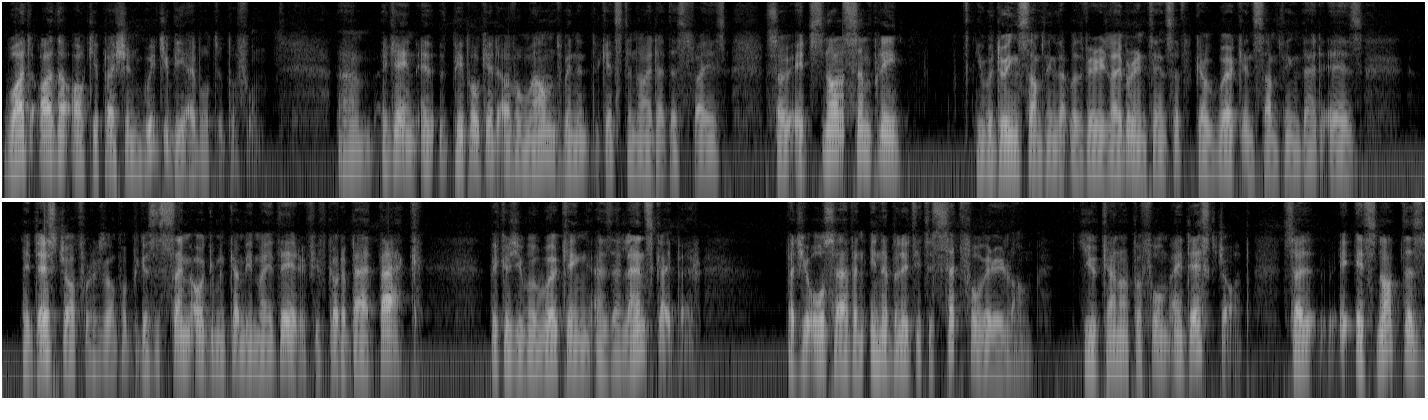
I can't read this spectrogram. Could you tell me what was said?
what other occupation would you be able to perform? Um, again, it, people get overwhelmed when it gets denied at this phase. So it's not simply you were doing something that was very labor intensive, go work in something that is a desk job, for example, because the same argument can be made there. If you've got a bad back because you were working as a landscaper, but you also have an inability to sit for very long, you cannot perform a desk job. So it's not this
